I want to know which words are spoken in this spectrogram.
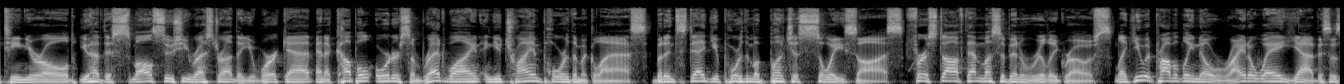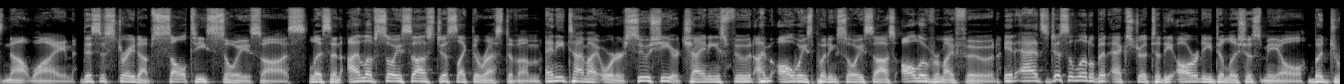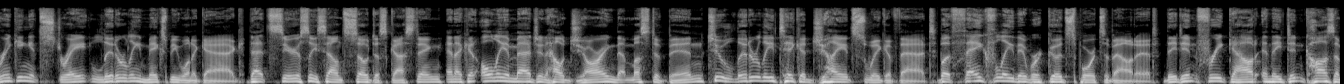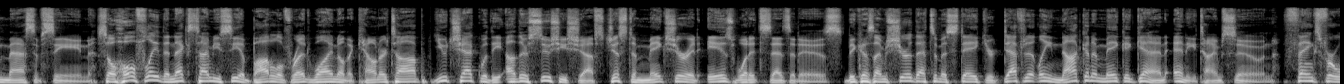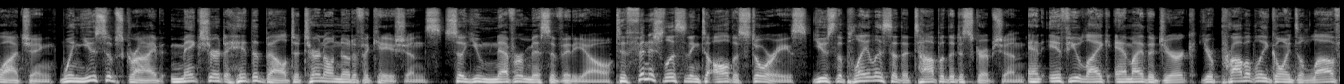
18 year old, you have this small sushi restaurant that you work at, and a couple order some red wine and you try and pour them a glass. But instead, you pour them a bunch of soy sauce. First off, that must have been really gross. Like, you would probably know right away, yeah, this is not wine. This is straight up salty soy sauce. Listen, I love soy sauce just like the rest of them. Anytime I order sushi or Chinese food, I'm always putting soy sauce all over my food. It adds just a little bit extra to the already delicious meal, but drinking it straight literally makes me want to gag. That seriously sounds so disgusting, and I can only imagine how jarring that must have been to literally take a giant swig of that. But thankfully, they were good sports about it. They didn't freak out and they didn't cause a massive scene. So hopefully, the next time you see a bottle of red wine on the countertop, you check with the other sushi chefs just to make sure it is what it says it is. Because I'm sure that's a mistake you're definitely not going to make again anytime soon. Thanks for watching. When you subscribe, make sure to hit the bell to turn on notifications so you never miss a video. To finish listening to all the stories, use the playlist at the top of the description. And if you like Am I the Jerk, you're probably going to love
